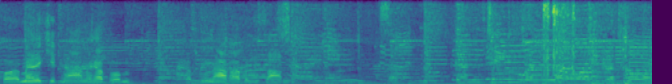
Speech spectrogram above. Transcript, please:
พอไม่ได้คลิปหนานะครับ ผมกับหนูหน้าภาพบริสานสนุกกันจริงวันลอยกระทง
